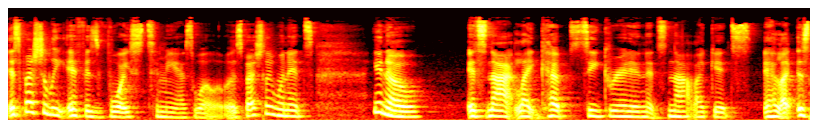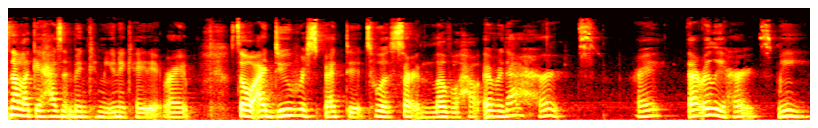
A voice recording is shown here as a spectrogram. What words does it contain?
Especially if it's voiced to me as well, especially when it's, you know, it's not like kept secret and it's not like it's eh, like it's not like it hasn't been communicated, right? So I do respect it to a certain level. However, that hurts, right? That really hurts me.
